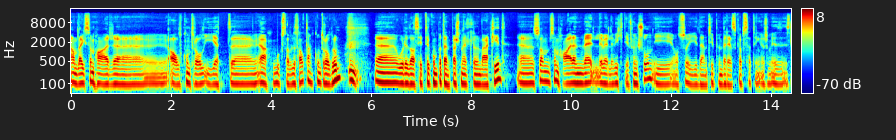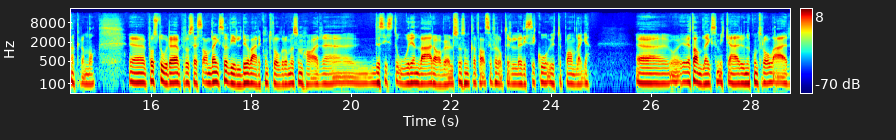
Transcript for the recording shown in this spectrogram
anlegg som har uh, all kontroll i et uh, ja, bokstavelig talt da, kontrollrom. Mm. Eh, hvor det da sitter kompetent personell til enhver tid, eh, som, som, har en veldig veldig viktig funksjon i, også i den typen beredskapssettinger som vi snakker om nå. Eh, på store prosessanlegg så vil det jo være kontrollrommet som har det siste ord i enhver avgjørelse som skal tas i forhold til risiko ute på anlegget. Et anlegg som ikke er under kontroll, er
